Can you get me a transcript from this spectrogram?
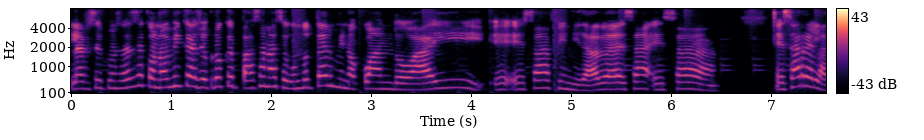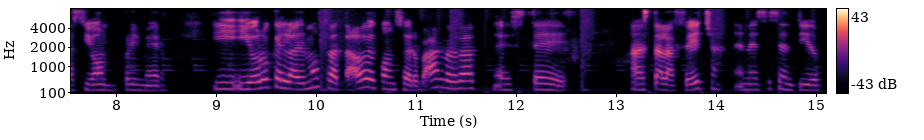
las circunstancias económicas yo creo que pasan a segundo término cuando hay eh, esa afinidad, esa, esa, esa relación primero. Y, y, yo creo que la hemos tratado de conservar, ¿verdad? Este, hasta la fecha, en ese sentido.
